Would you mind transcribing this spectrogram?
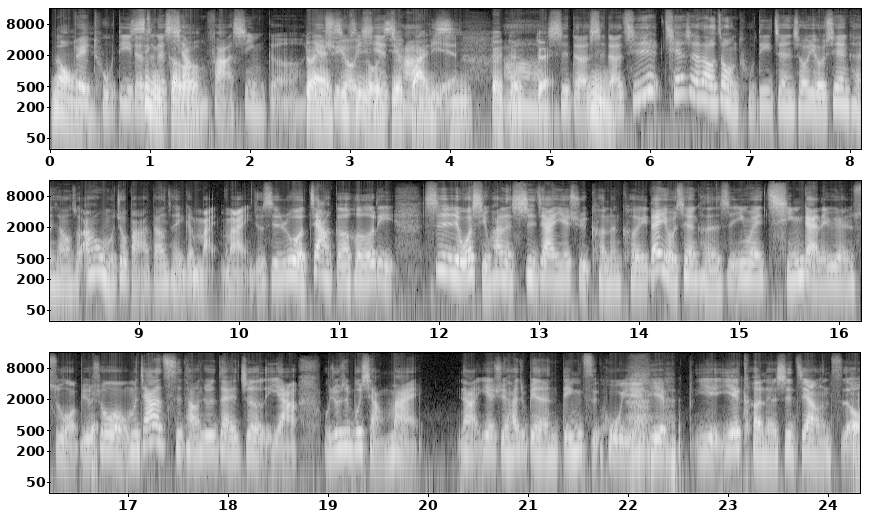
那种对土地的这个想法性格，对，也许有一些差别。对对对，是的，是的。其实牵涉到这种土地征收，有些人可能想说啊，我们就把它当成一个买卖，就是如果价格合理，是我喜欢的市价，也许可能可以。但有些人可能是因为情感的元素，比如说我我们家的祠堂就是在这里啊，我就是不想卖。那也许它就变成钉子户，也也 也也可能是这样子哦。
